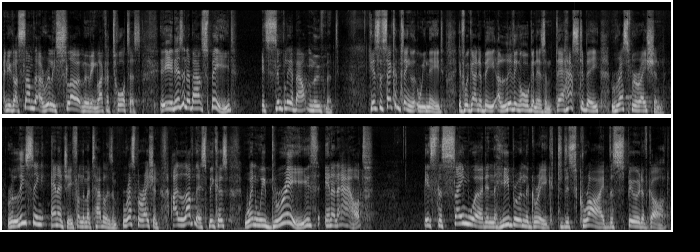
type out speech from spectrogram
and you've got some that are really slow at moving, like a tortoise. It isn't about speed, it's simply about movement. Here's the second thing that we need if we're going to be a living organism there has to be respiration releasing energy from the metabolism, respiration. I love this because when we breathe in and out, it's the same word in the Hebrew and the Greek to describe the Spirit of God.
